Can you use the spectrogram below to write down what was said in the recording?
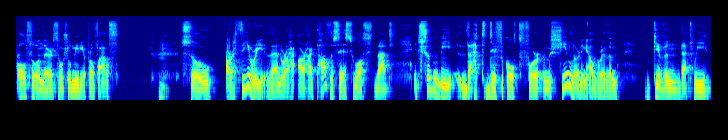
also on their social media profiles. Hmm. So our theory then, or our hypothesis, was that it shouldn't be that difficult for a machine learning algorithm, given that we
